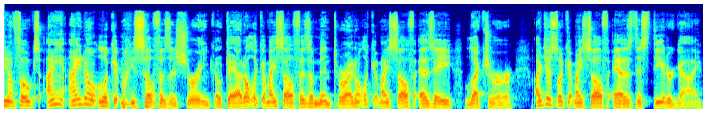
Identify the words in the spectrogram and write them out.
you know, folks, I, I don't look at myself as a shrink, okay? I don't look at myself as a mentor. I don't look at myself as a lecturer. I just look at myself as this theater guy.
